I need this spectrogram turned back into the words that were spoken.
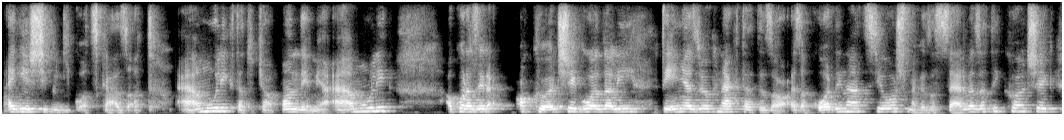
egészségügyi kockázat elmúlik, tehát hogyha a pandémia elmúlik, akkor azért a költségoldali tényezőknek, tehát ez a, ez a koordinációs, meg ez a szervezeti költség,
